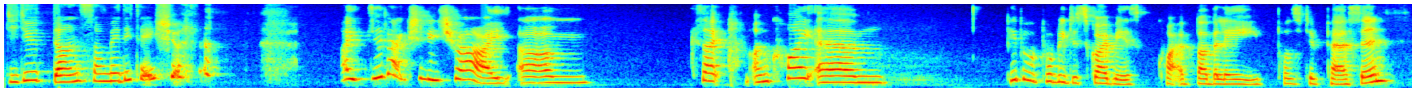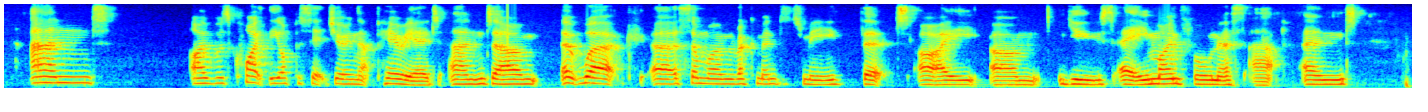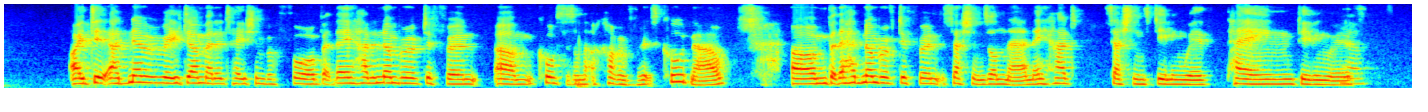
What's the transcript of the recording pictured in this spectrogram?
did you done some meditation? I did actually try. Um, because I I'm quite um, people would probably describe me as quite a bubbly, positive person, and I was quite the opposite during that period. And um, at work, uh, someone recommended to me that I um, use a mindfulness app, and I did. I'd never really done meditation before, but they had a number of different um, courses on that. I can't remember what it's called now, um, but they had a number of different sessions on there, and they had sessions dealing with pain, dealing with yeah.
